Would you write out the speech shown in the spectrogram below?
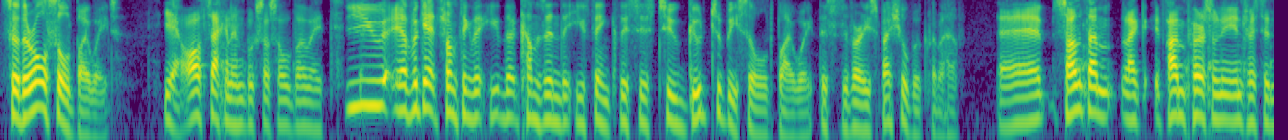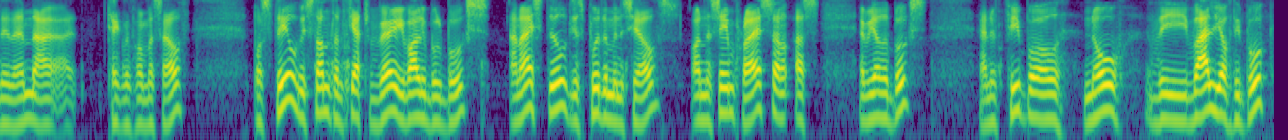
So they're all sold by weight. Yeah, all second-hand books are sold by weight. Do you ever get something that you, that comes in that you think this is too good to be sold by weight? This is a very special book that I have. Uh, sometimes, like if I'm personally interested in them, I, I take them for myself. But still, we sometimes get very valuable books, and I still just put them in shelves on the same price as every other books. And if people know the value of the book,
